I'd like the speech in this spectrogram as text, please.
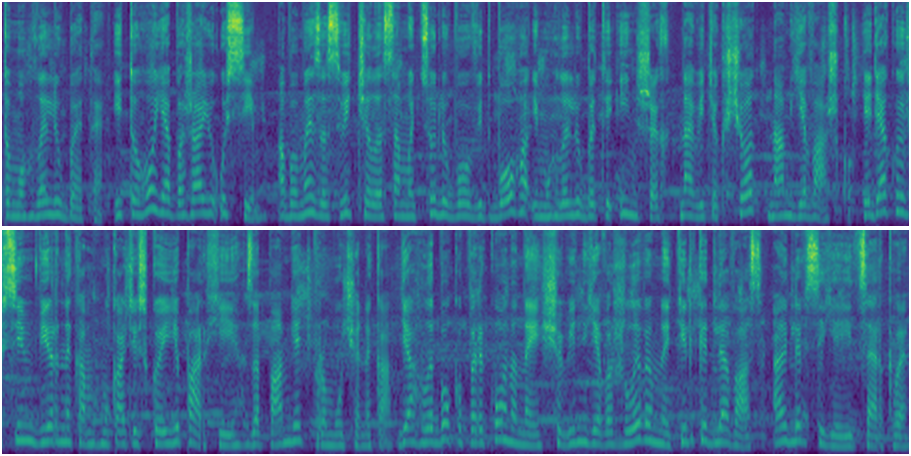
то могли любити. І того я бажаю усім, аби ми засвідчили саме цю любов від Бога і могли любити інших, навіть якщо нам є важко. Я дякую всім вірникам Мукачівської єпархії за пам'ять про мученика. Я глибоко переконаний, що він є важливим не тільки для вас, а й для всієї церкви.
